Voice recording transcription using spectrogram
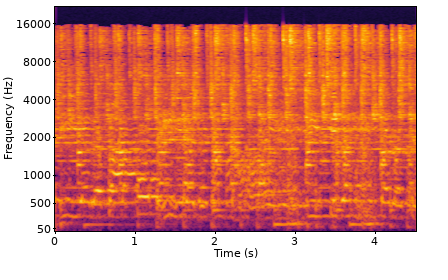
धीर बापो धीरज गीत गंग पर से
